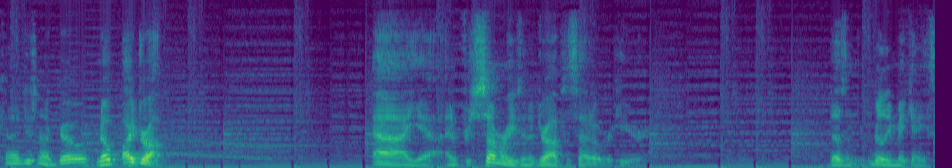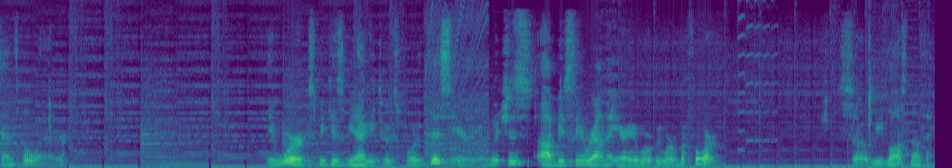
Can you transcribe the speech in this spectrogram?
Can I just not go? Nope, I drop. Ah, yeah, and for some reason it drops us out over here. Doesn't really make any sense, but whatever. It works because we now get to explore this area, which is obviously around the area where we were before. So we lost nothing.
